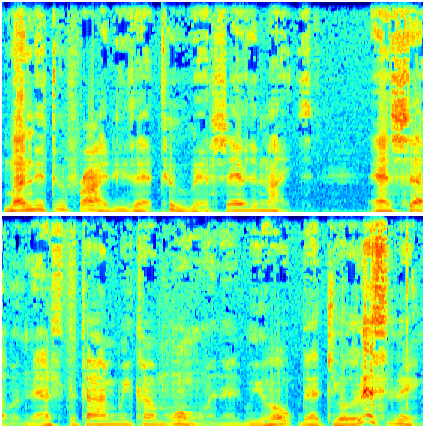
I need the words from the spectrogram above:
Monday through Fridays at 2 and Saturday nights at 7. That's the time we come on. And we hope that you're listening.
